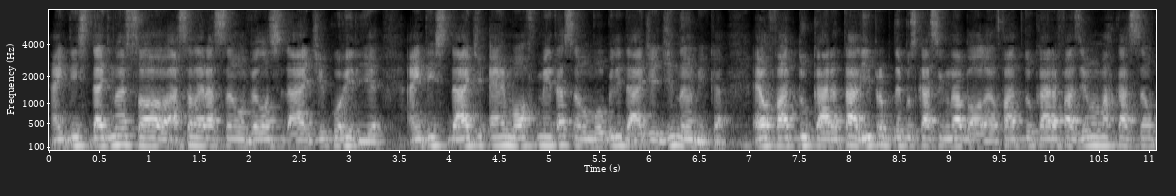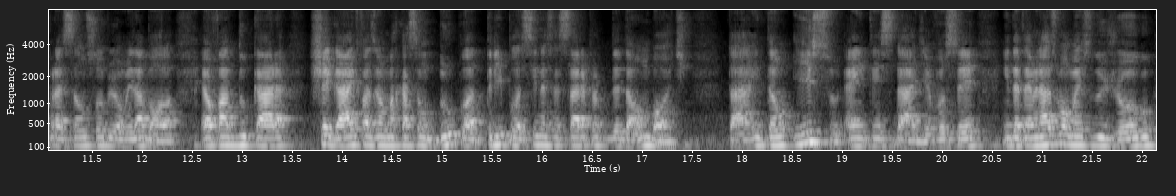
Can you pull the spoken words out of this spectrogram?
A intensidade não é só aceleração, velocidade e correria. A intensidade é movimentação, mobilidade, é dinâmica. É o fato do cara estar tá ali para poder buscar a segunda bola, é o fato do cara fazer uma marcação, pressão sobre o homem da bola, é o fato do cara chegar e fazer uma marcação dupla, tripla, se necessária, para poder dar um bote. Tá? Então, isso é intensidade, é você, em determinados momentos do jogo,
